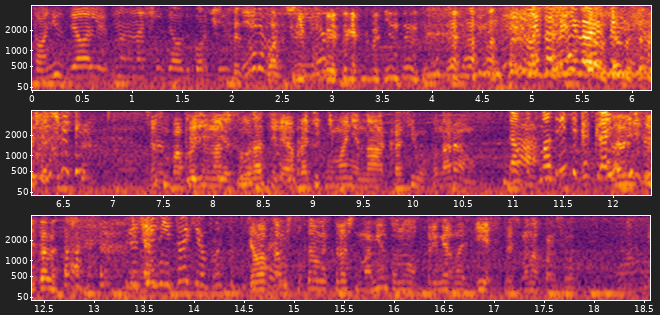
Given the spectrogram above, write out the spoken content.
то они сделали, ну, начали делать горки из дерева, железа. как-то не Сейчас мы попросим наших слушателей обратить внимание на красивую панораму. Да, Да. посмотрите, как красиво. Вечерний Токио просто Дело в том, что самый страшный момент, он вот примерно здесь. То есть мы находимся вот Ну,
